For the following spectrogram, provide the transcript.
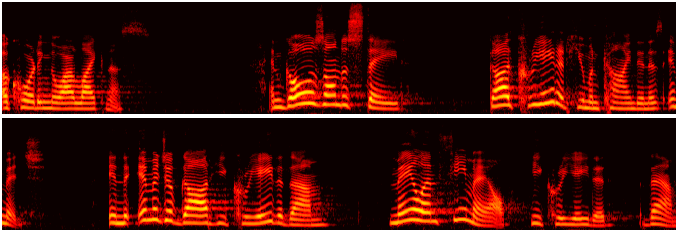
according to our likeness. And goes on to state, God created humankind in his image. In the image of God, he created them. Male and female, he created them.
